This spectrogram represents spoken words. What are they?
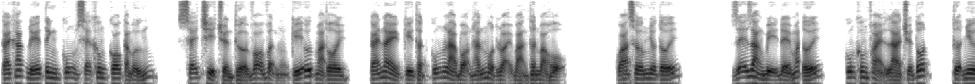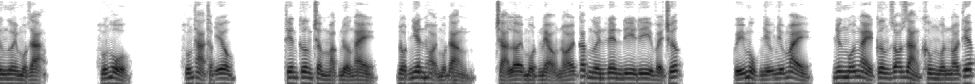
cái khác đế tinh cũng sẽ không có cảm ứng, sẽ chỉ chuyển thừa võ vận ký ức mà thôi, cái này kỳ thật cũng là bọn hắn một loại bản thân bảo hộ quá sớm nhớ tới. Dễ dàng bị để mắt tới, cũng không phải là chuyện tốt, tựa như ngươi một dạng. Huống hồ, huống thả thật yêu. Thiên cương trầm mặc nửa ngày, đột nhiên hỏi một đằng, trả lời một mẹo nói các ngươi nên đi đi về trước. Quý mục nhữ nhữ mày, nhưng mỗi ngày cương rõ ràng không muốn nói tiếp,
